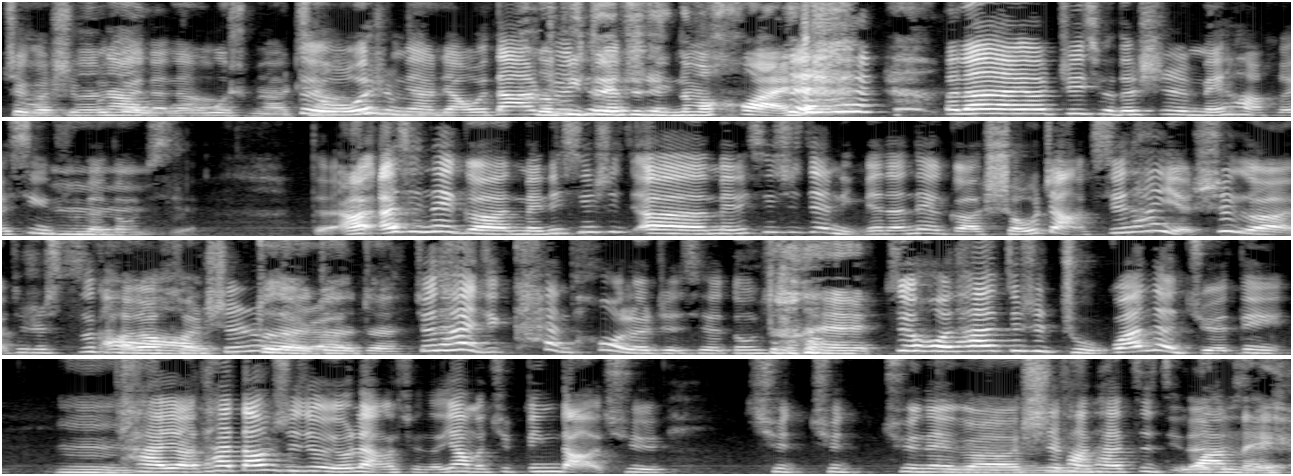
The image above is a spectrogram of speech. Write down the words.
这个是不对的呢。那我为什么要这样？对我为什么要这样？我当然何追求的是自己那么坏？我当然要追求的是美好和幸福的东嗯西。对，而而且那个美丽新世界，呃，美丽新世界里面的那个首长，其实他也是个就是思考的很深入的人，哦对对对就他已经看透了这些东西后，对，最后他就是主观的决定，嗯，他要他当时就有两个选择，要么去冰岛去。去去去那个嗯释放他自己的挖这些煤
